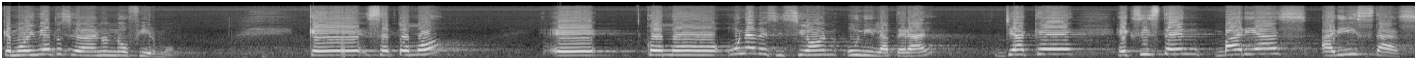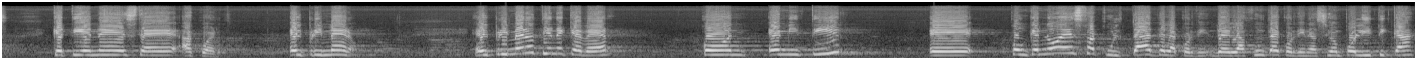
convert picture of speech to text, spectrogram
que Movimiento Ciudadano no firmó, que se tomó eh, como una decisión unilateral, ya que existen varias aristas que tiene este acuerdo. El primero, el primero tiene que ver con emitir eh, con que no es facultad de la, Junta de Coordinación Política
